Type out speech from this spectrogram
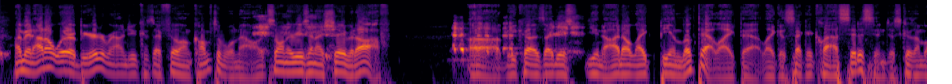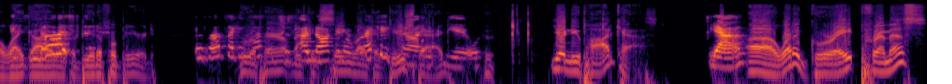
I mean, I don't wear a beard around you because I feel uncomfortable now. It's the only reason I shave it off. Uh, because I just, you know, I don't like being looked at like that, like a second class citizen, just because I'm a white It's guy not- with a beautiful beard. it's not second class. It's just I'm not going to like a recognize you. Your new podcast. Yeah. Uh, what a great premise.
